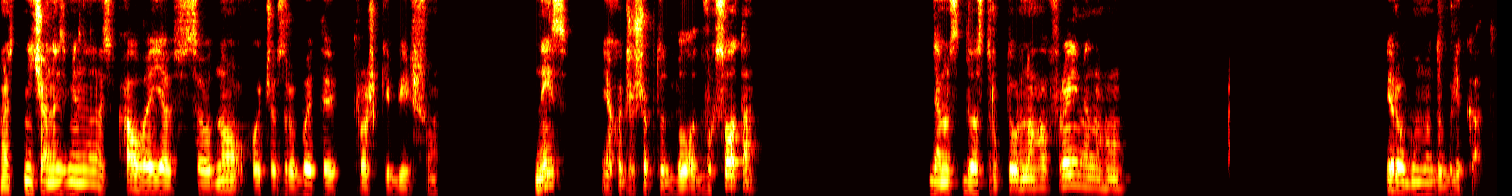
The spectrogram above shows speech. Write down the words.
Ось нічого не змінилось, але я все одно хочу зробити трошки більшу низ. Я хочу, щоб тут було 200. Йдемо до структурного фреймінгу і робимо дублікат.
